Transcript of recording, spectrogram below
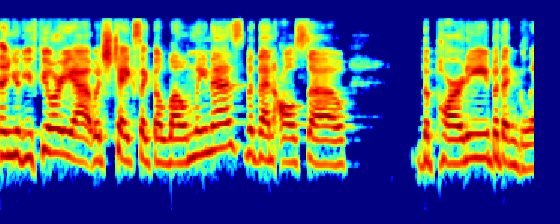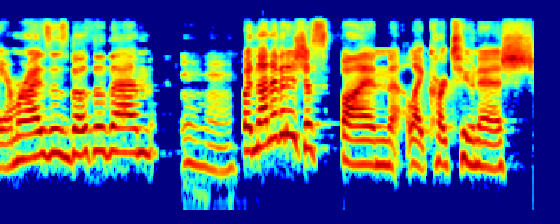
And you have Euphoria, which takes like the loneliness, but then also the party, but then glamorizes both of them. Mhm. But none of it is just fun, like cartoonish.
